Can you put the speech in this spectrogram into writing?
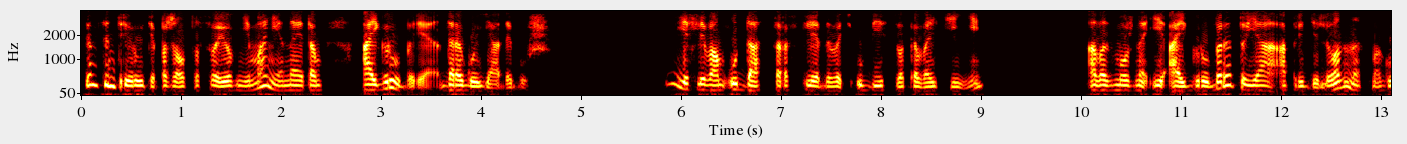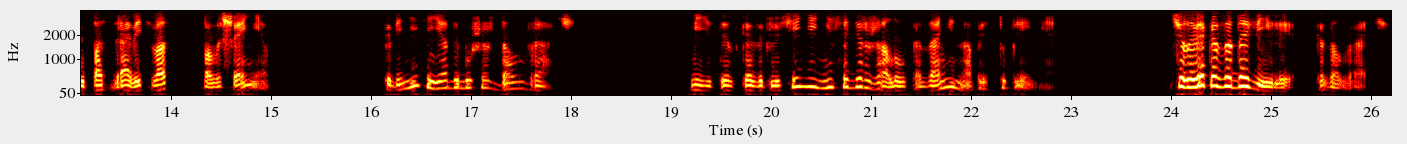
Сконцентрируйте, пожалуйста, свое внимание на этом Айгрубере, дорогой Ядыбуш. Если вам удастся расследовать убийство Кавальтини, а возможно и Айгрубера, то я определенно смогу поздравить вас повышением. В кабинете Ядыбуша ждал врач. Медицинское заключение не содержало указаний на преступление. Человека задавили, сказал врач.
